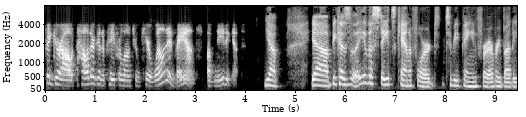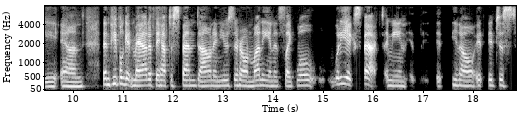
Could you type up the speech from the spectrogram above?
figure out how they're going to pay for long-term care well in advance of needing it. Yeah. Yeah, because the states can't afford to be paying for everybody. And then people get mad if they have to spend down and use their own money. And it's like, well, what do you expect? I mean, it, it, you know, it, it just,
